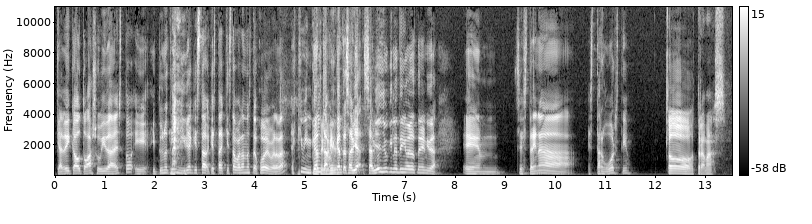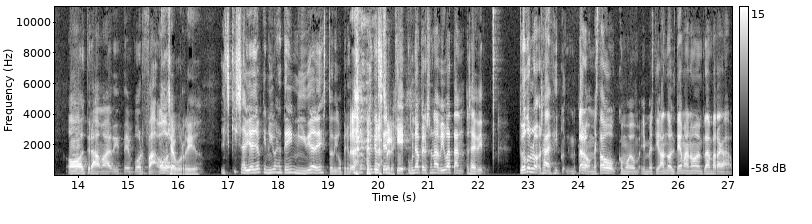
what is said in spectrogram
que ha dedicado toda su vida a esto y, y tú no tienes ni idea qué está, qué, está, qué está pasando este jueves, ¿verdad? Es que me encanta, me idea. encanta. Sabía, sabía yo que no tenía que tener ni idea. Em, se estrena Star Wars, tío. Otra más. Otra más, dice, por favor. Qué aburrido. Es que sabía yo que no ibas a tener ni idea de esto. Digo, pero ¿cómo puede ser que una persona viva tan. O sea, es decir, todo lo. O sea, es decir, claro, me he estado como investigando el tema, ¿no? En plan para.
